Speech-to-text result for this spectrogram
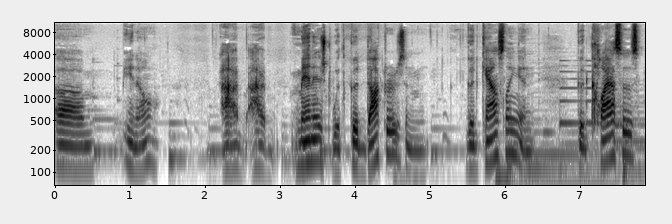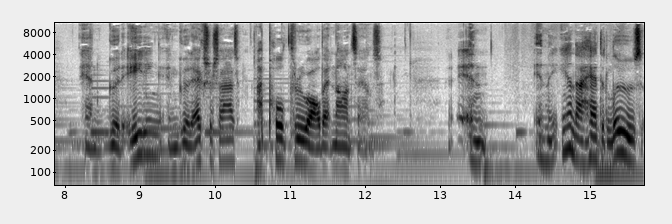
um, you know, I, I managed with good doctors and good counseling and good classes and good eating and good exercise. I pulled through all that nonsense. And in the end, I had to lose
